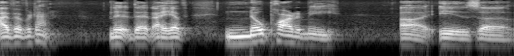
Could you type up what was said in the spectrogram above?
I've ever done. That, that, I have no part of me uh, is uh,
